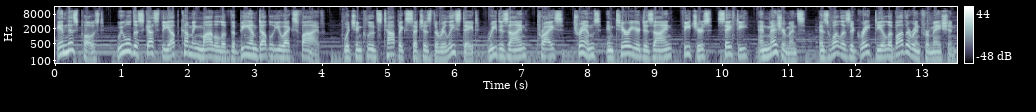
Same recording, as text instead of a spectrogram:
In this post, we will discuss the upcoming model of the BMW X5, which includes topics such as the release date, redesign, price, trims, interior design, features, safety, and measurements, as well as a great deal of other information.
